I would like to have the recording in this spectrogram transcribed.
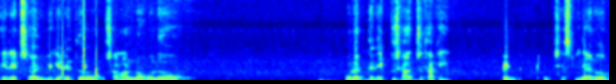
এই রেড সয়েল উইকেটে তো সামান্য হলেও বোলারদের একটু সাহায্য থাকেই। সে স্পিনার হোক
